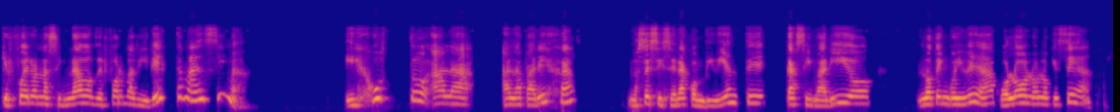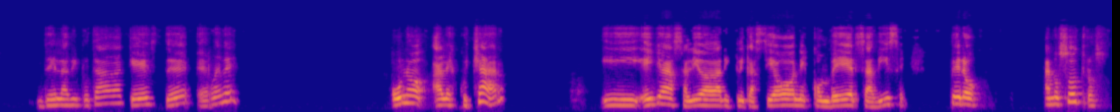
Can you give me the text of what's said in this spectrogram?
que fueron asignados de forma directa más encima. Y justo a la, a la pareja, no sé si será conviviente, casi marido, no tengo idea, pololo, lo que sea, de la diputada que es de RD. Uno al escuchar, y ella ha salido a dar explicaciones, conversa, dice, pero a nosotros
